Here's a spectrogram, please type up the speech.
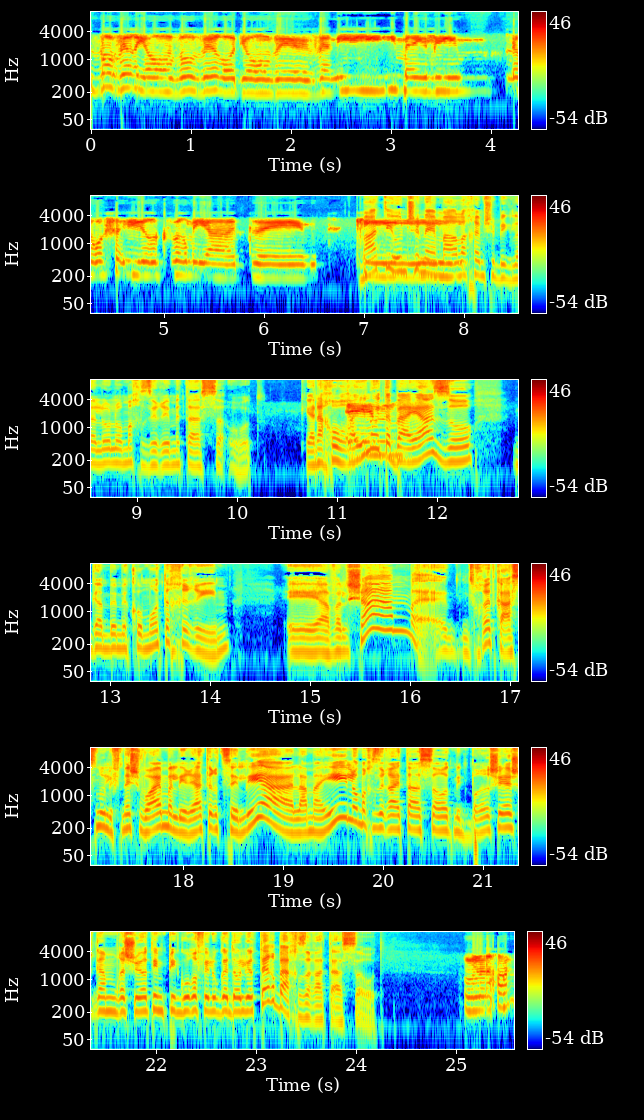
ועובר יום, ועובר עוד יום, ו- ואני עם מיילים לראש העיר כבר מיד. אה, מה כי- הטיעון שנאמר לכם שבגללו לא מחזירים את ההסעות? כי אנחנו ראינו את אמ, הבעיה הזו גם במקומות אחרים, אבל שם, אה, אני זוכרת, כעסנו לפני שבועיים על עיריית הרצליה, למה היא לא מחזירה את ההסעות? מתברר שיש גם רשויות עם פיגור אפילו גדול יותר בהחזרת ההסעות. נכון.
